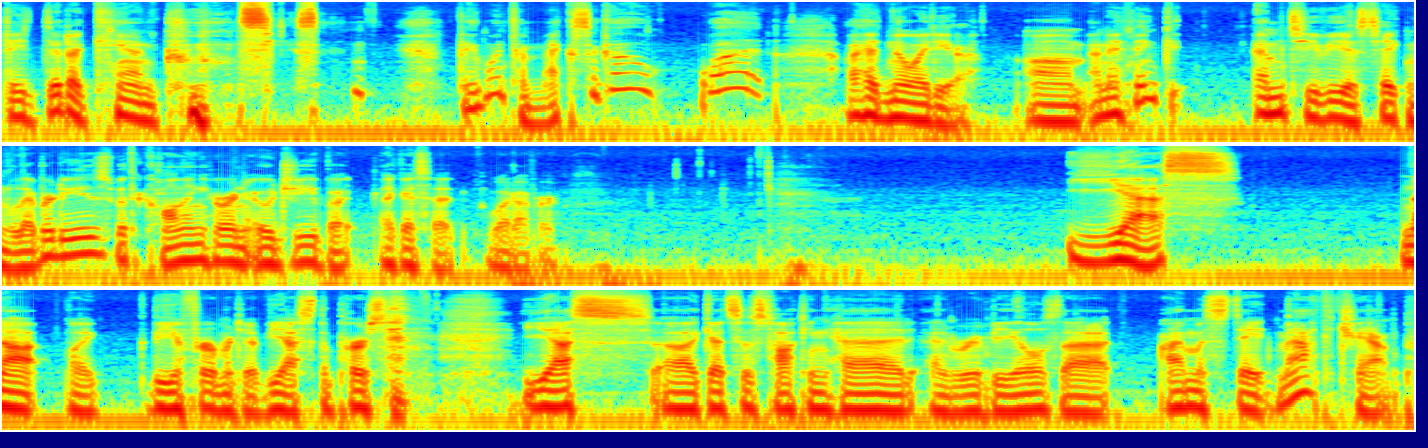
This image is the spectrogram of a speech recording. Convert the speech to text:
they did a Cancun season. they went to Mexico. What? I had no idea. Um, and I think MTV is taking liberties with calling her an OG, but like I said, whatever. Yes, not like the affirmative. Yes, the person. yes, uh, gets his talking head and reveals that I'm a state math champ.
